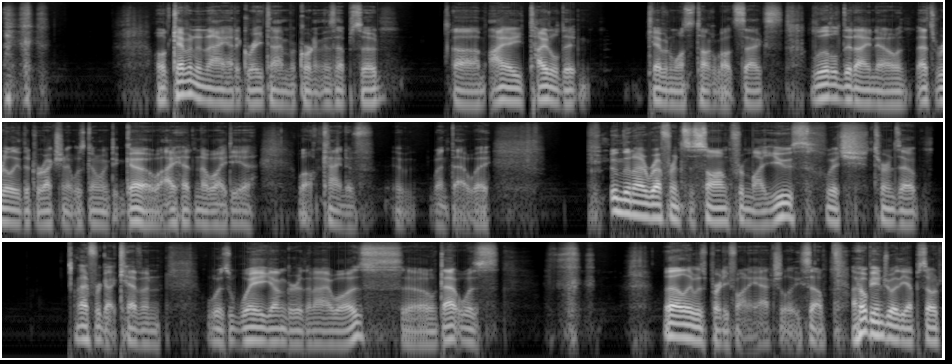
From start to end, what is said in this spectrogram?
well, Kevin and I had a great time recording this episode. Um, I titled it Kevin wants to talk about sex. Little did I know that's really the direction it was going to go. I had no idea. Well, kind of. It went that way. And then I referenced a song from my youth, which turns out I forgot Kevin was way younger than I was. So that was. Well, it was pretty funny, actually. So I hope you enjoy the episode.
